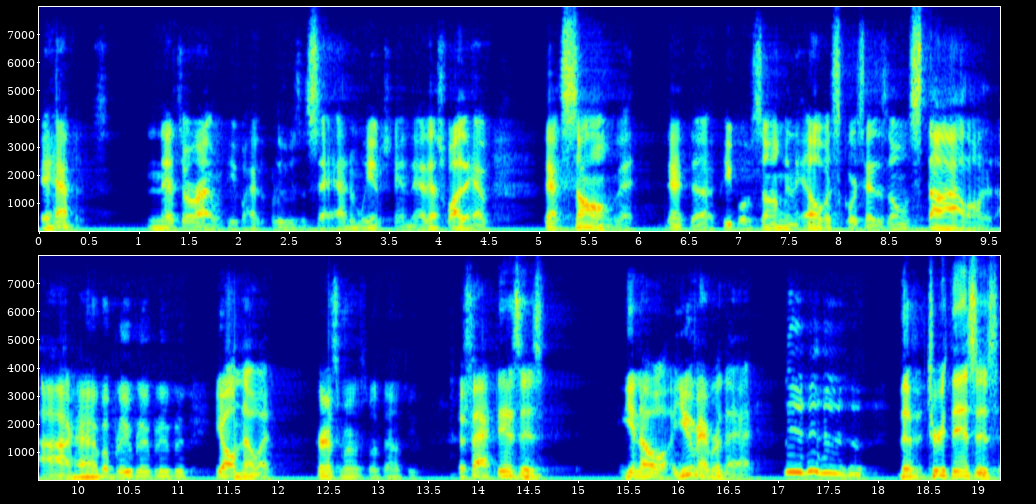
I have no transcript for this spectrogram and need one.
It happens. And that's all right when people have the blues and sad, and we understand that. That's why they have that song that that uh, people have sung, and Elvis, of course, has his own style on it. I have a blue, blue, blue, blue. Y'all know it. Christmas without you the fact is, is you know, you remember that. the truth is, is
